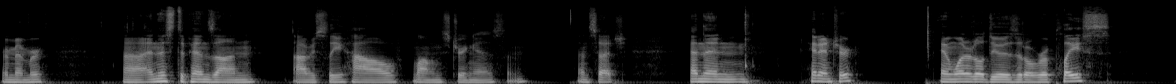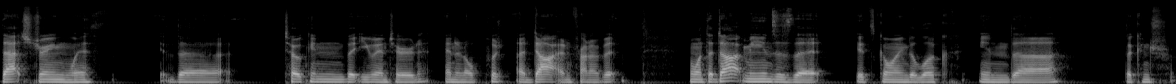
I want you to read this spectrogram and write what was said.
remember. Uh, and this depends on obviously how long the string is and and such. And then hit enter. And what it'll do is it'll replace that string with the token that you entered and it'll put a dot in front of it. And what the dot means is that it's going to look in the the contr-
